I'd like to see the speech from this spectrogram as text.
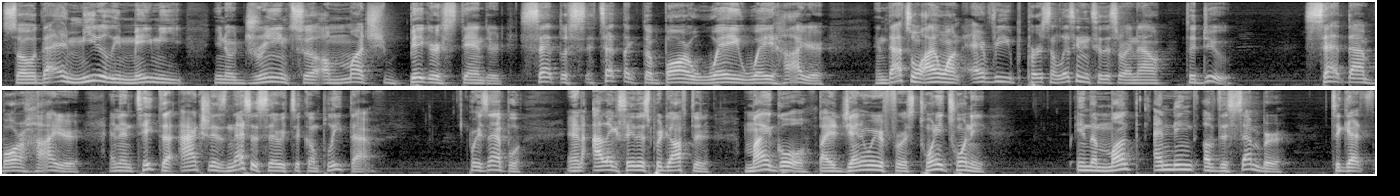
So that immediately made me you know, dream to a much bigger standard, set the set like the bar way way higher. And that's what I want every person listening to this right now to do. Set that bar higher and then take the actions necessary to complete that. For example, and I like say this pretty often, my goal by January 1st, 2020, in the month ending of December, to get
